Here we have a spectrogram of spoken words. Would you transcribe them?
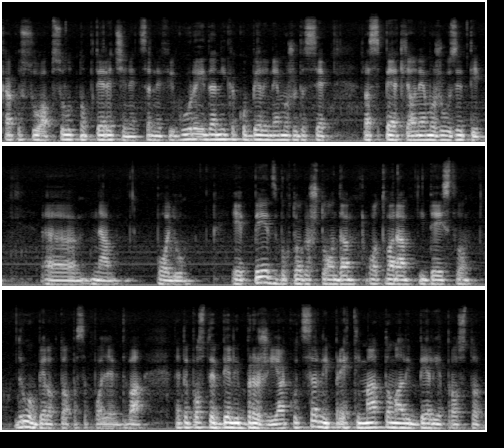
kako su apsolutno opterećene crne figure i da nikako beli ne može da se raspetlja, on ne može uzeti e, na polju E5 zbog toga što onda otvara i dejstvo drugog belog topa sa polja F2. Dakle, prosto je beli brži, jako crni preti matom, ali beli je prosto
